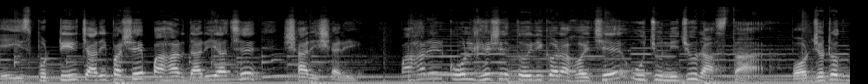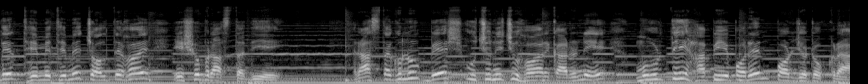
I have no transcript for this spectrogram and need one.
এই স্পটটির চারিপাশে পাহাড় দাঁড়িয়ে আছে সারি সারি। পাহাড়ের কোল ঘেঁষে তৈরি করা হয়েছে উঁচু নিচু রাস্তা। পর্যটকদের থেমে থেমে চলতে হয় এসব রাস্তা দিয়ে। রাস্তাগুলো বেশ উঁচু নিচু হওয়ার কারণে মুহূর্তেই হাঁপিয়ে পড়েন পর্যটকরা।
